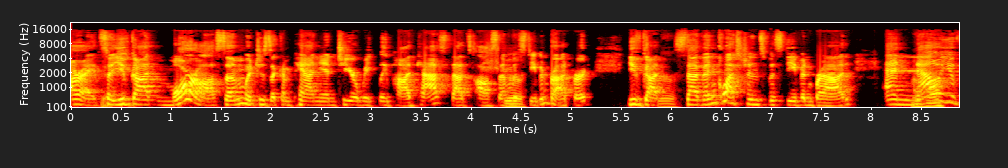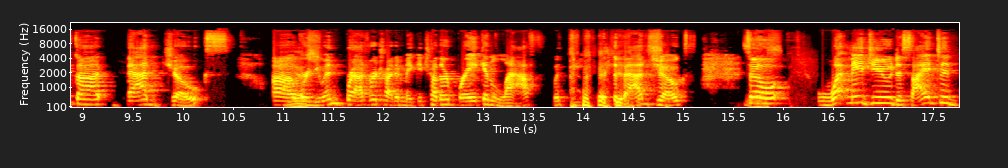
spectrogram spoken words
All right. So, you've got More Awesome, which is a companion to your weekly podcast. That's awesome with Stephen Bradford. You've got Sure. seven questions with Stephen Brad. And now Uh-huh. you've got Bad Jokes. uh, where you and Bradford try to make each other break and laugh with the, the bad jokes. So, what made you decide to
